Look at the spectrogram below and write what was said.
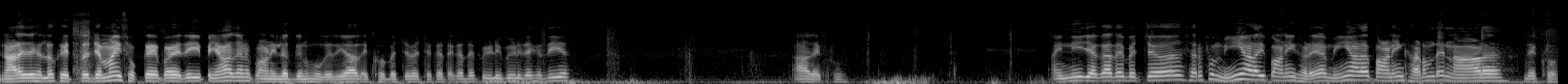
ਨਾਲੇ ਦੇਖ ਲਓ, ਖੇਤ ਜਮਾਂ ਹੀ ਸੁੱਕੇ ਪਏ ਸੀ 50 ਦਿਨ ਪਾਣੀ ਲੱਗੇ ਨੂੰ ਹੋ ਗਏ ਸੀ। ਆਹ ਦੇਖੋ, ਵਿੱਚ ਵਿੱਚ ਕਿਤੇ ਕਿਤੇ ਪੀਲੀ ਪੀਲੀ ਦਿਖਦੀ ਆ। ਆਹ ਦੇਖੋ। ਇੰਨੀ ਜਗ੍ਹਾ ਦੇ ਵਿੱਚ ਸਿਰਫ ਮੀਂਹ ਵਾਲਾ ਹੀ ਪਾਣੀ ਖੜਿਆ। ਮੀਂਹ ਵਾਲਾ ਪਾਣੀ ਖੜਨ ਦੇ ਨਾਲ, ਦੇਖੋ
